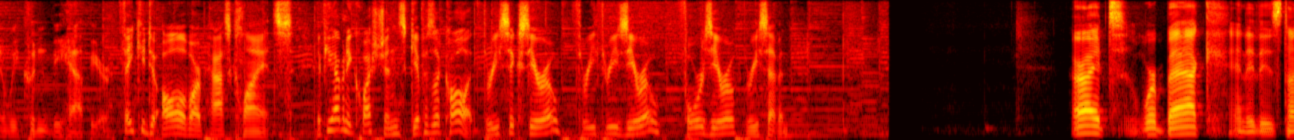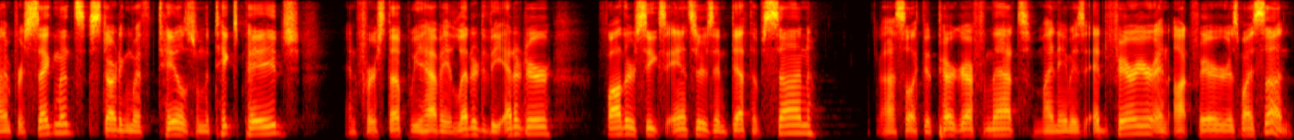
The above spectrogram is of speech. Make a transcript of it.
and we couldn't be happier. Thank you to all of our past clients. If you have any questions, give us a call at 360 330 4037. All right, we're back, and it is time for segments, starting with Tales from the Takes page. And first up, we have a letter to the editor. Father seeks answers in death of son. Selected paragraph from that. My name is Ed Ferrier, and Ott Ferrier is my son.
